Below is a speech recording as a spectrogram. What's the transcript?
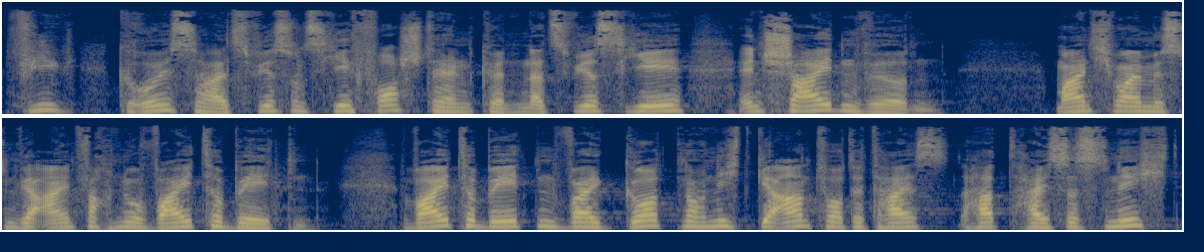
viel größer, als wir es uns je vorstellen könnten, als wir es je entscheiden würden. Manchmal müssen wir einfach nur weiter beten. Weiter beten, weil Gott noch nicht geantwortet heißt, hat, heißt es nicht,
